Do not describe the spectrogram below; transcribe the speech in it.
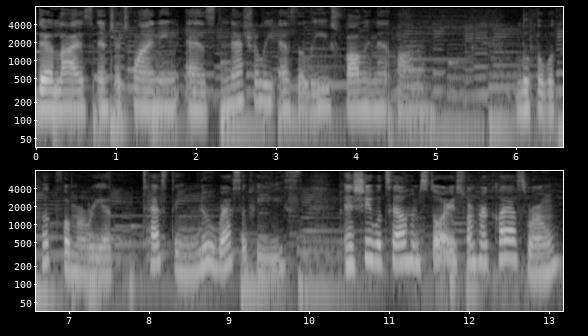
their lives intertwining as naturally as the leaves falling in autumn. Luca would cook for Maria, testing new recipes, and she would tell him stories from her classroom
